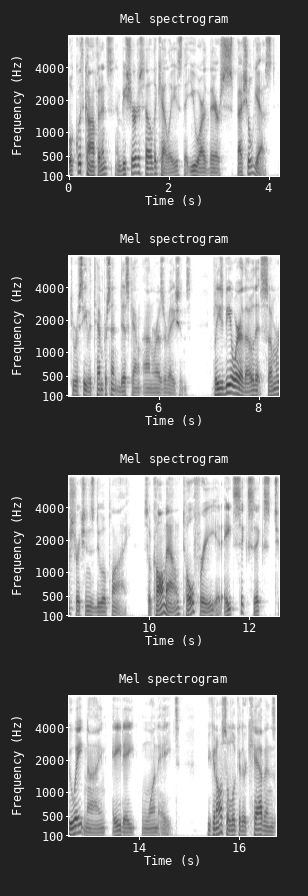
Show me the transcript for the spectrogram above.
Book with confidence and be sure to tell the Kellys that you are their special guest to receive a 10% discount on reservations. Please be aware, though, that some restrictions do apply. So call now, toll free at 866 289 8818. You can also look at their cabins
